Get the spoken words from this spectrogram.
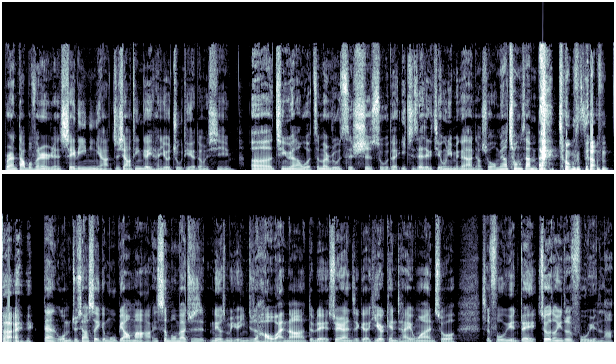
不然大部分的人谁理你啊？只想要听一个很有主题的东西。呃，请原谅我这么如此世俗的，一直在这个节目里面跟大家讲说，我们要冲三百，冲三百。但我们就是要设一个目标嘛，设目标就是没有什么原因，就是好玩啊，对不对？虽然这个 Here Can Taiwan 说是浮云，对，所有东西都是浮云啦。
